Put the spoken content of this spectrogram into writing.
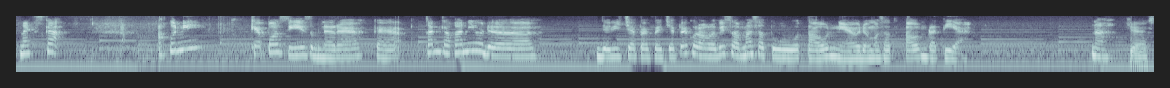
Next kak, aku nih kepo sih sebenarnya kayak kan kakak nih udah jadi CPV-CP kurang lebih selama satu tahun ya, udah mau satu tahun berarti ya. Yes.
